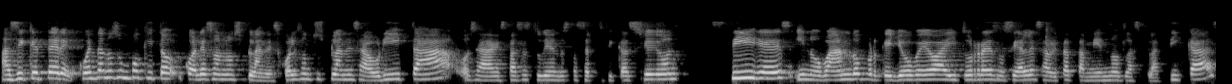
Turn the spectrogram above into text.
Así que Tere, cuéntanos un poquito cuáles son los planes, cuáles son tus planes ahorita, o sea, estás estudiando esta certificación, sigues innovando porque yo veo ahí tus redes sociales, ahorita también nos las platicas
